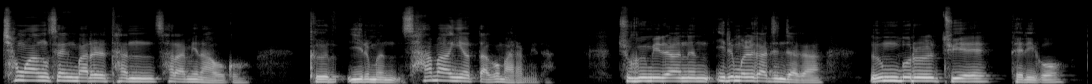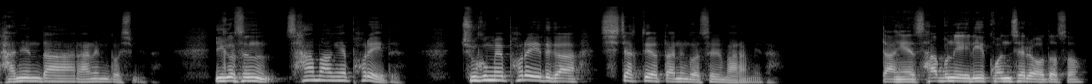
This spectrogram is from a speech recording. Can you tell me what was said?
청황색 말을 탄 사람이 나오고 그 이름은 사망이었다고 말합니다. 죽음이라는 이름을 가진 자가 음부를 뒤에 데리고 다닌다라는 것입니다. 이것은 사망의 퍼레이드, 죽음의 퍼레이드가 시작되었다는 것을 말합니다. 땅의 4분의 1이 권세를 얻어서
